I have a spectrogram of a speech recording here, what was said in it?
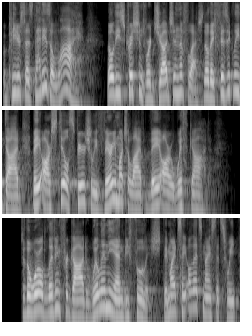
But Peter says that is a lie. Though these Christians were judged in the flesh, though they physically died, they are still spiritually very much alive. They are with God. So the world living for God will in the end be foolish. They might say, Oh, that's nice, that's sweet.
